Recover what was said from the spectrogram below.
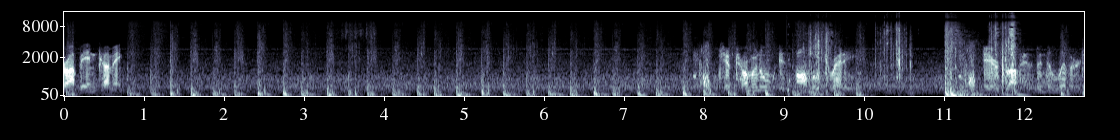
Airdrop incoming. Chip terminal is almost ready. Airdrop has been delivered.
